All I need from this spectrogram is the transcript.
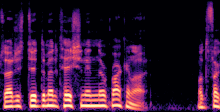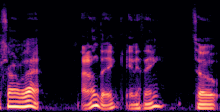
so I just did the meditation in the parking lot. What the fuck's wrong with that? I don't think anything. So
